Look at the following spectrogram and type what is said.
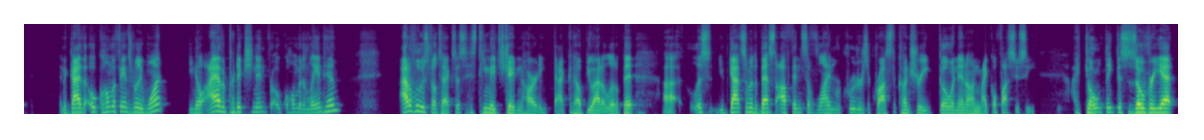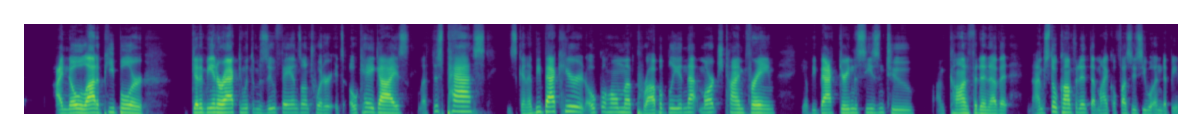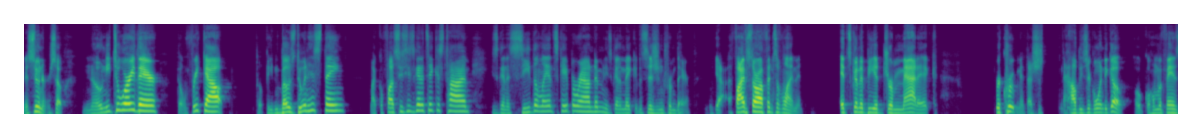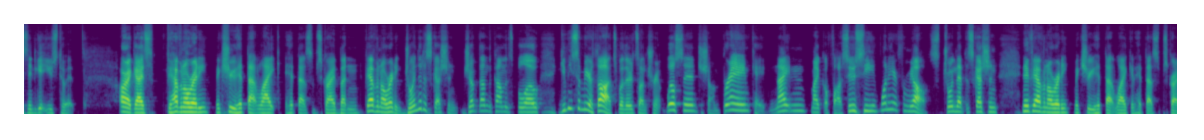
and a guy that Oklahoma fans really want. You know, I have a prediction in for Oklahoma to land him out of Lewisville, Texas. His teammate's Jaden Hardy. That could help you out a little bit. Uh, listen, you've got some of the best offensive line recruiters across the country going in on Michael Fasusi. I don't think this is over yet. I know a lot of people are going to be interacting with the Mizzou fans on Twitter. It's okay, guys. Let this pass. He's going to be back here at Oklahoma, probably in that March timeframe. He'll be back during the season two. I'm confident of it. I'm still confident that Michael Fasusi will end up being a Sooner. So no need to worry there. Don't freak out. Bill Bedenbaugh's doing his thing. Michael Fasusi's going to take his time. He's going to see the landscape around him, and he's going to make a decision from there. Yeah, five-star offensive lineman. It's going to be a dramatic recruitment. That's just how these are going to go. Oklahoma fans need to get used to it. All right, guys, if you haven't already, make sure you hit that like, hit that subscribe button. If you haven't already, join the discussion. Jump down the comments below. Give me some of your thoughts, whether it's on Trent Wilson, Deshaun Brame, Caden Knighton, Michael Fasusi. Want to hear from y'all. So join that discussion. And if you haven't already, make sure you hit that like and hit that subscribe.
